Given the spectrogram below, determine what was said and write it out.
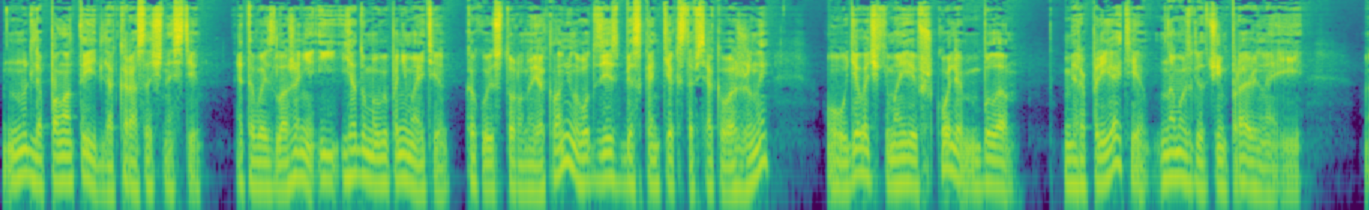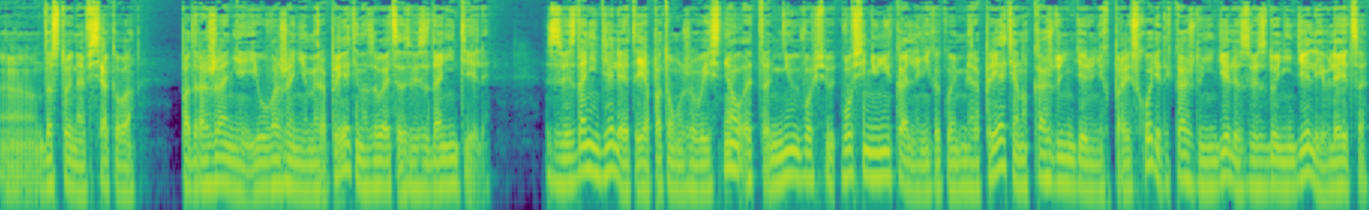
ну, для полноты и для красочности этого изложения. И я думаю, вы понимаете, какую сторону я клоню. Но вот здесь без контекста всякого жены у девочки моей в школе было мероприятие, на мой взгляд, очень правильное и э, достойное всякого подражания и уважения мероприятие, называется «Звезда недели». «Звезда недели», это я потом уже выяснял, это не, вовсе, вовсе не уникальное никакое мероприятие, оно каждую неделю у них происходит, и каждую неделю звездой недели является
